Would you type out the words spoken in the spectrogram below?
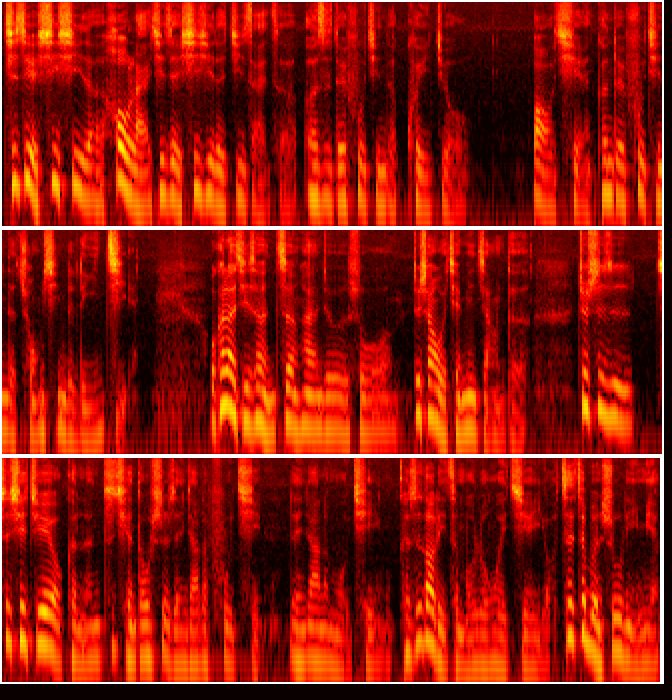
其实也细细的后来其实也细细的记载着儿子对父亲的愧疚、抱歉跟对父亲的重新的理解。我看了其实很震撼，就是说，就像我前面讲的，就是这些街友可能之前都是人家的父亲、人家的母亲，可是到底怎么沦为街友？在这本书里面，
